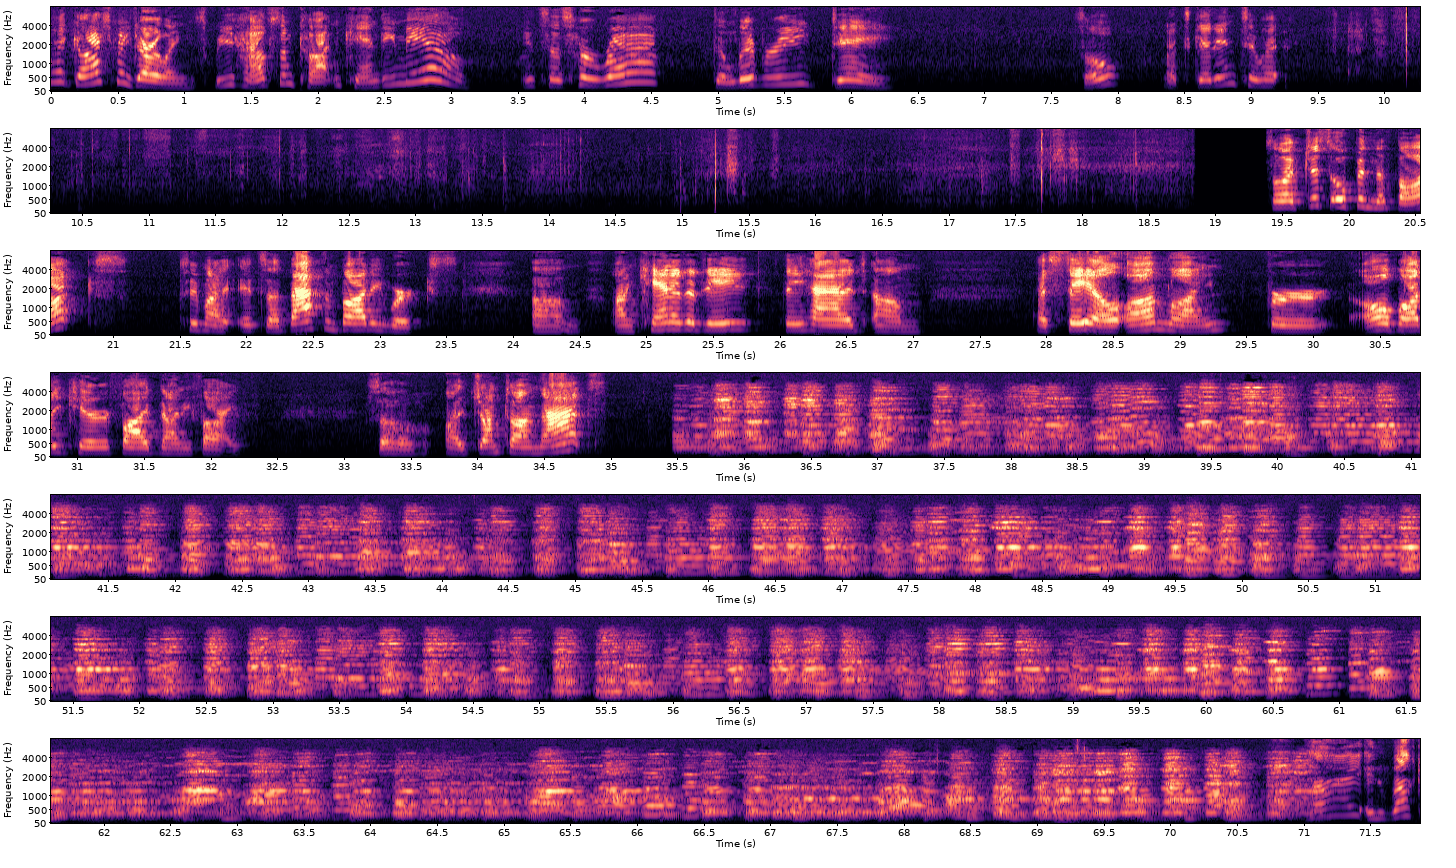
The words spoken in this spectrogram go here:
My gosh, my darlings, we have some cotton candy mail. It says, hurrah, delivery day. So, let's get into it. So I've just opened the box to my, it's a Bath and Body Works. Um, on Canada Day, they had um, a sale online for all body care five ninety five. So I jumped on that.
